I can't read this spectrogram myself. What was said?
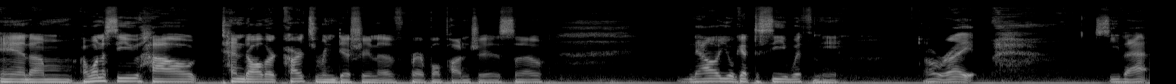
And um, I want to see how $10 carts rendition of Purple Punch is. So now you'll get to see with me. All right. See that?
